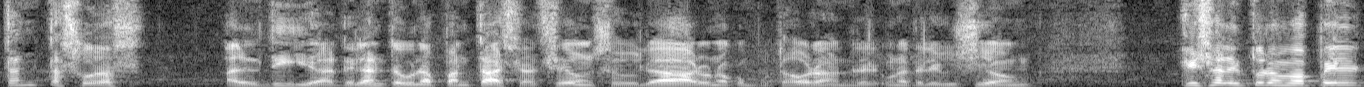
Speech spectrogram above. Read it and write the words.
tantas horas al día delante de una pantalla, sea un celular, una computadora, una televisión, que esa lectura en papel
